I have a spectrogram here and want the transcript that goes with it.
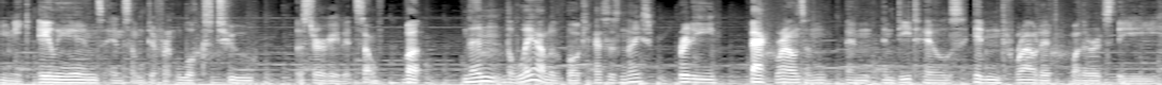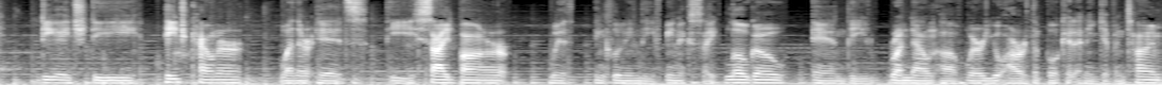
unique aliens and some different looks to the Stargate itself. But then the layout of the book has this nice, pretty backgrounds and, and, and details hidden throughout it, whether it's the DHD page counter, whether it's the sidebar with including the Phoenix site logo and the rundown of where you are in the book at any given time.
